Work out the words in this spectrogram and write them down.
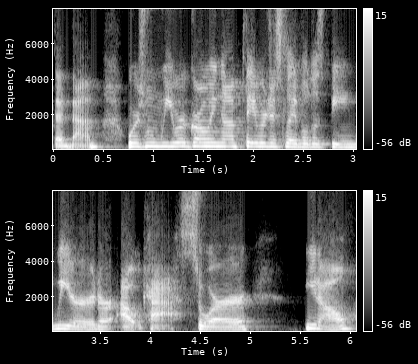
than them. Whereas when we were growing up, they were just labeled as being weird or outcasts or, you know,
